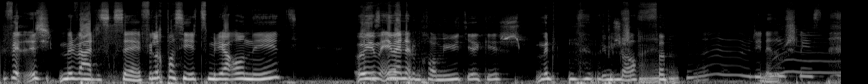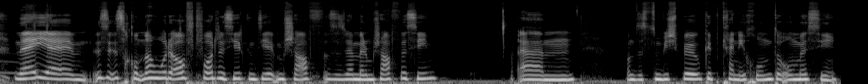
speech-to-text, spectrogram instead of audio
Vielleicht- Wir werden es sehen. Vielleicht passiert es mir ja auch nicht. Und ich, ich meine, um Chlamydien ist. wir, Beim Arbeiten. Äh, ich nicht ausschließen. Nein, ähm, es, es kommt noch oft vor, dass irgendwie im Arbeiten, also wenn wir im Arbeiten sind, ähm, und dass zum Beispiel keine Kunden rum sind,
